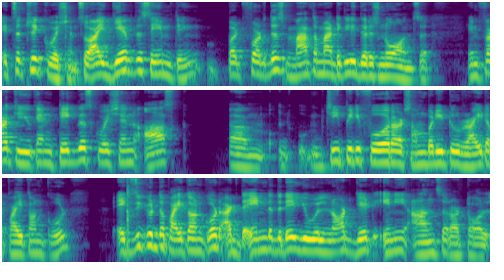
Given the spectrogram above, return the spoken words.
It's a trick question. So I gave the same thing, but for this mathematically, there is no answer. In fact, you can take this question, ask um, GPT-4 or somebody to write a Python code, execute the Python code. At the end of the day, you will not get any answer at all.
